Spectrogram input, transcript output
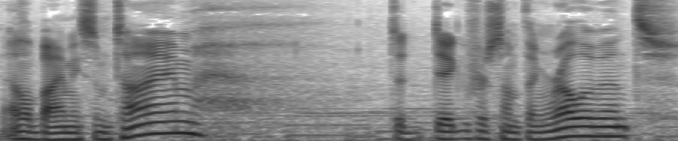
That'll buy me some time to dig for something relevant.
